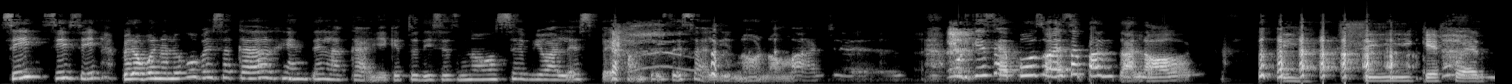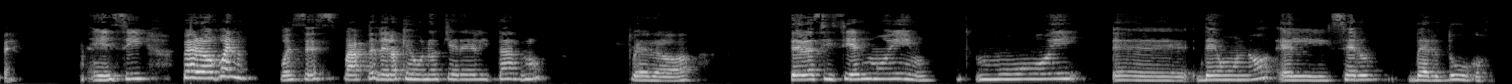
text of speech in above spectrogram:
sí, sí, sí, pero bueno, luego ves a cada gente en la calle que tú dices, no se vio al espejo antes de salir, no, no manches. ¿Por qué se puso ese pantalón? Sí, sí, qué fuerte. Y sí, pero bueno, pues es parte de lo que uno quiere evitar, ¿no? Pero, pero sí, sí es muy, muy eh, de uno el ser verdugo.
